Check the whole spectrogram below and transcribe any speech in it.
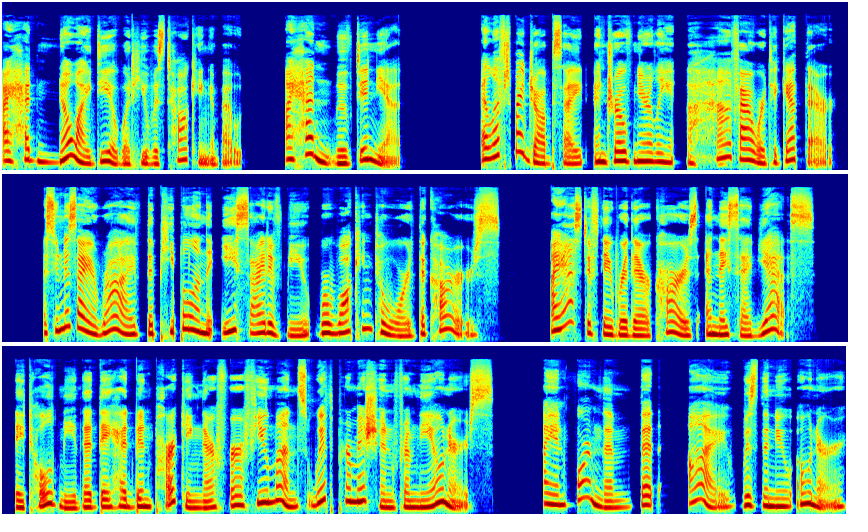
I had no idea what he was talking about. I hadn't moved in yet. I left my job site and drove nearly a half hour to get there. As soon as I arrived, the people on the east side of me were walking toward the cars. I asked if they were their cars, and they said yes. They told me that they had been parking there for a few months with permission from the owners. I informed them that I was the new owner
